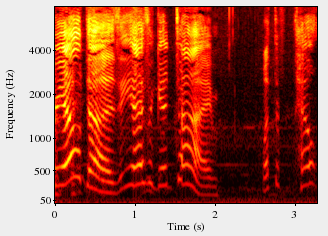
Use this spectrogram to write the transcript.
Gabriel does. He has a good time. What the hell?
